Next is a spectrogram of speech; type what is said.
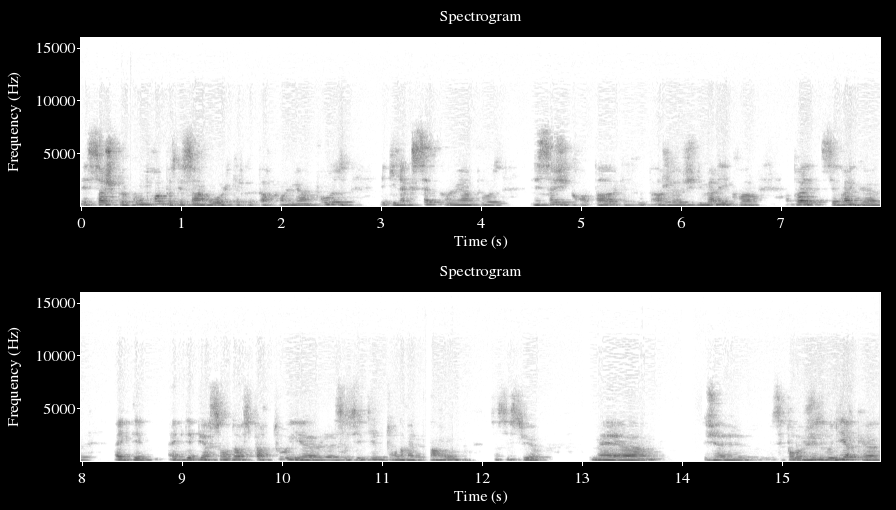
Et ça, je peux comprendre parce que c'est un rôle quelque part qu'on lui impose et qu'il accepte qu'on lui impose. Mais ça, j'y crois pas. Quelque part, j'ai du mal à y croire. Après, c'est vrai que avec des, avec des d'or partout, la société ne tournerait pas rond, ça c'est sûr. Mais euh, c'est pour juste vous dire que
